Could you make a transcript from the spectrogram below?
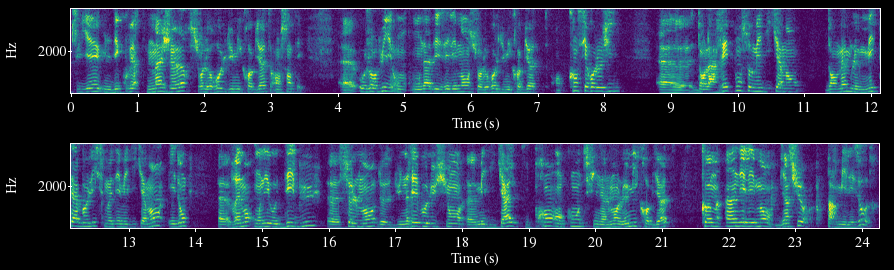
qu'il y ait une découverte majeure sur le rôle du microbiote en santé. Aujourd'hui, on, a des éléments sur le rôle du microbiote en cancérologie, dans la réponse aux médicaments, dans même le métabolisme des médicaments. Et donc, vraiment, on est au début seulement d'une révolution médicale qui prend en compte finalement le microbiote comme un élément, bien sûr, parmi les autres,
